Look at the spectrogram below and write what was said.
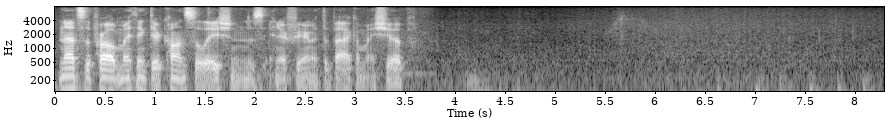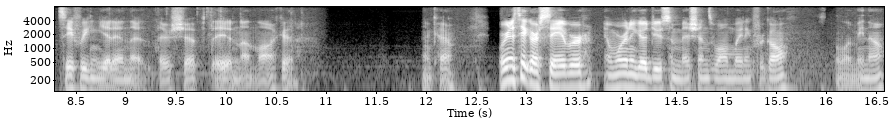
And that's the problem. I think their constellation is interfering with the back of my ship. See if we can get in the, their ship. They didn't unlock it. Okay. We're going to take our Saber, and we're going to go do some missions while I'm waiting for Gaul. So let me know.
